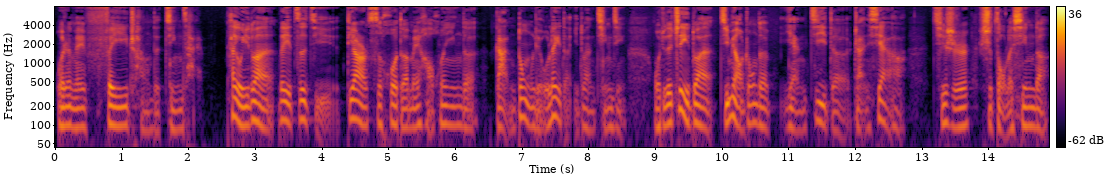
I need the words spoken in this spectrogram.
我认为非常的精彩。他有一段为自己第二次获得美好婚姻的感动流泪的一段情景。我觉得这一段几秒钟的演技的展现啊，其实是走了心的，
